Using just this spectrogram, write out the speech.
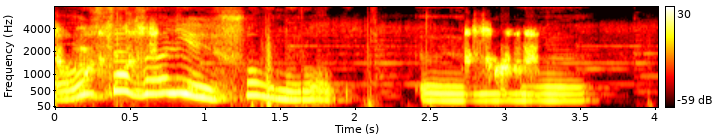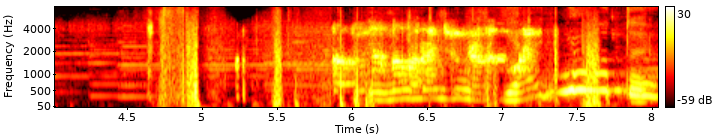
А ось це взагалі, що вони роблять? Ем, е, З'єднювати?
